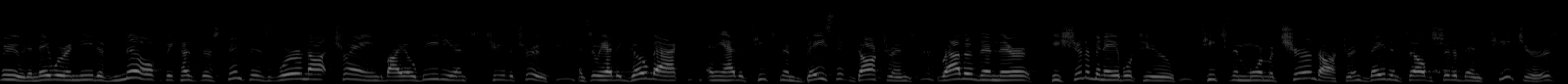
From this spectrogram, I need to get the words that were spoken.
food. And they were in need of milk because their senses were not trained by obedience to the truth. And so he had to go back and he had to teach them basic doctrines rather than their, he should have been able to teach them more mature doctrines. They themselves should have been teachers.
